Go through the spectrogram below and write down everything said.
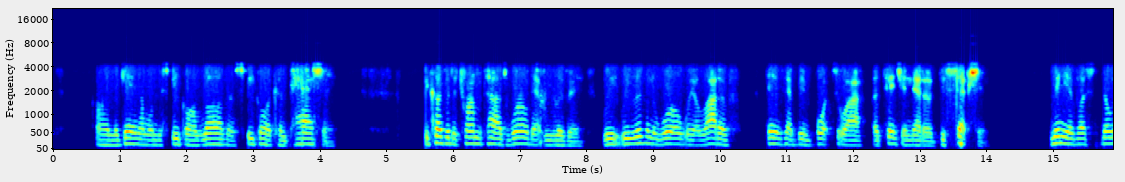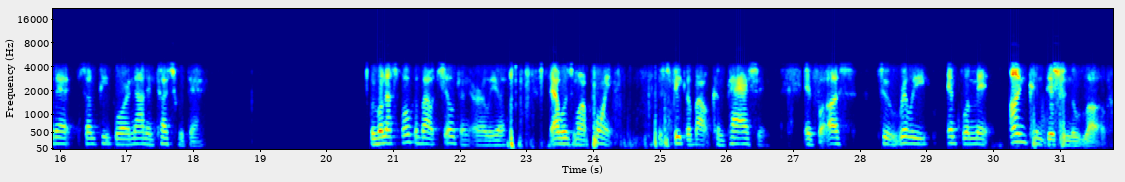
Um, again, I want to speak on love and speak on compassion because of the traumatized world that we live in. We we live in a world where a lot of things have been brought to our attention that are deception. Many of us know that. Some people are not in touch with that. When I spoke about children earlier, that was my point to speak about compassion and for us to really implement unconditional love.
